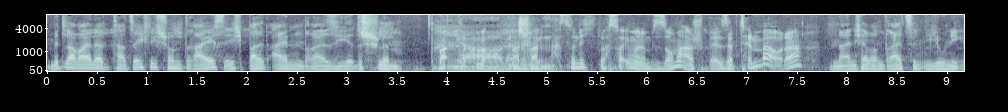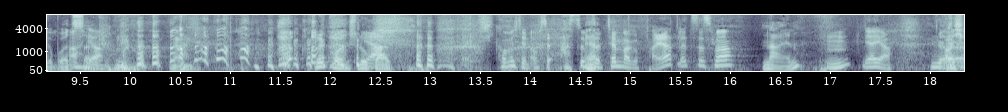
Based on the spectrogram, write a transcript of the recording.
Mittlerweile tatsächlich schon 30, bald 31. Das ist schlimm. Ja, ganz warte, schlimm. hast du nicht, du hast doch irgendwann im Sommer, September, oder? Nein, ich habe am 13. Juni Ach Geburtstag. ja. Glückwunsch, Lukas. Wie komme ich denn auf Hast du im Ja. September gefeiert letztes Mal? Nein. Hm? Ja, ja. Aber ich,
